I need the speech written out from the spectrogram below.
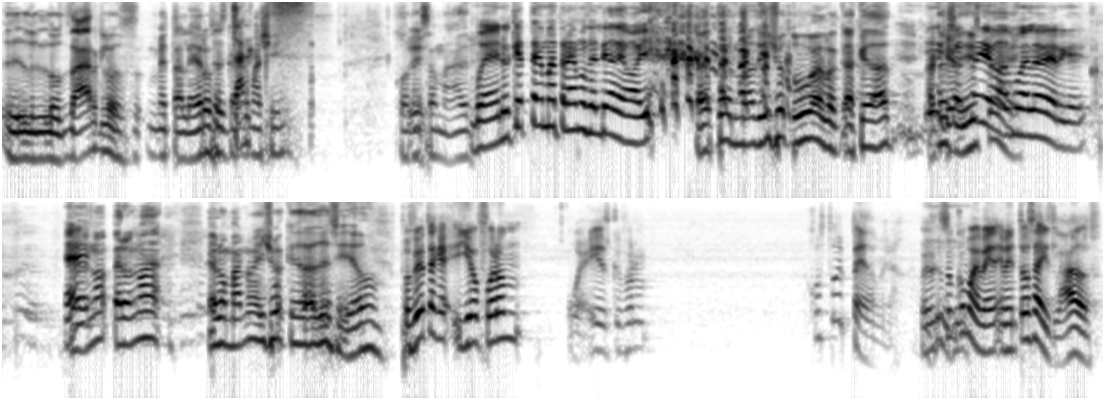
el- los dark, los metaleros, Los acá, machine. Con Sí. esa madre. Bueno, ¿y qué tema traemos el día de hoy? Este, no has dicho tú a, lo- a qué edad ¿Cuánto decidiste. llevamos a la verga? Pero ¿Eh? no, pero no, el Omar no ha dicho a qué edad decidió. Pues fíjate que yo fueron. Güey, es que fueron. Justo el pedo, mira. Pues es que son como eve- eventos aislados.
